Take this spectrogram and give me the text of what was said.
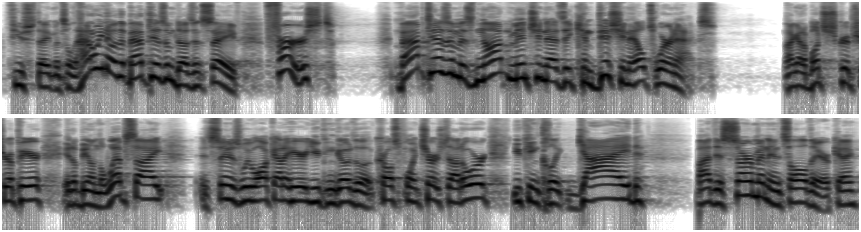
a few statements on How do we know that baptism doesn't save? First, baptism is not mentioned as a condition elsewhere in Acts. I got a bunch of scripture up here. It'll be on the website. As soon as we walk out of here, you can go to crosspointchurch.org. You can click guide by this sermon, and it's all there, okay?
